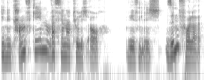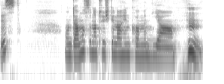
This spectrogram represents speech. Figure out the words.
in den Kampf gehen, was ja natürlich auch wesentlich sinnvoller ist. Und da musst du natürlich genau hinkommen, ja, hm,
